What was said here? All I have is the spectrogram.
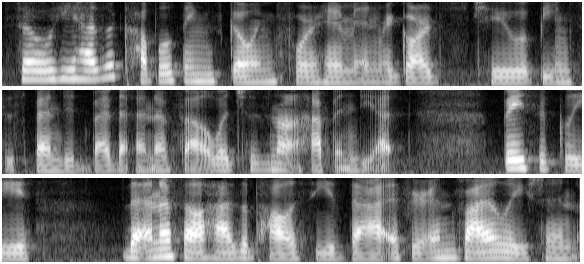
So he has a couple things going for him in regards to being suspended by the NFL, which has not happened yet. Basically, the NFL has a policy that if you're in violation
